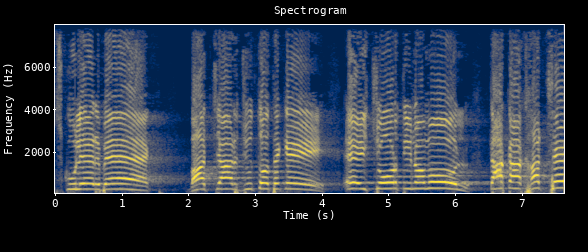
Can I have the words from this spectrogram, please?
স্কুলের ব্যাগ, বাচ্চার জুতো থেকে এই চোর তৃণমূল টাকা খাচ্ছে,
